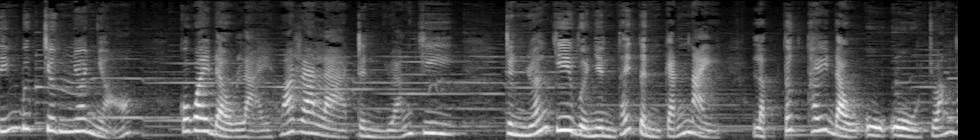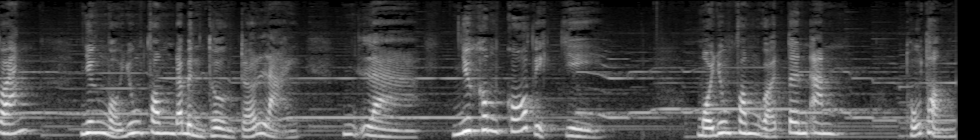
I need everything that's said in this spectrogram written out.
tiếng bước chân nho nhỏ. Cô quay đầu lại, hóa ra là Trình Doãn Chi. Trình Doãn Chi vừa nhìn thấy tình cảnh này, Lập tức thấy đầu ù ù choáng váng. Nhưng mộ dung phong đã bình thường trở lại, Là như không có việc gì. Mộ dung phong gọi tên anh, Thủ thận.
